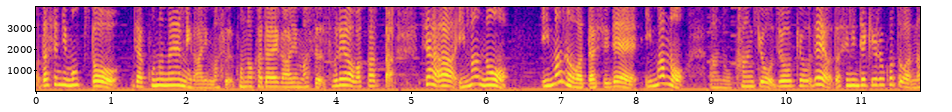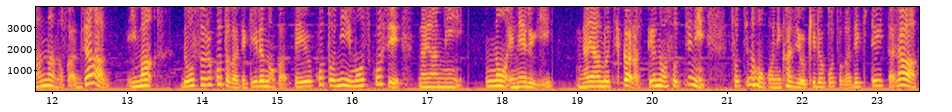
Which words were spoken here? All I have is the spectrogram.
私にもっとじゃあこの悩みがあります。この課題があります。それは分かった。じゃあ今の今の私で今のあの環境状況で私にできることは何なのかじゃあ今どうすることができるのかっていうことにもう少し悩みのエネルギー悩む力っていうのをそっちにそっちの方向に舵を切ることができていたら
